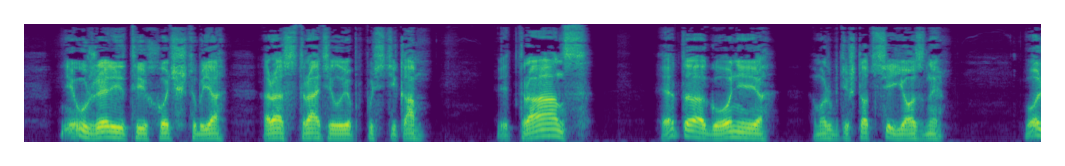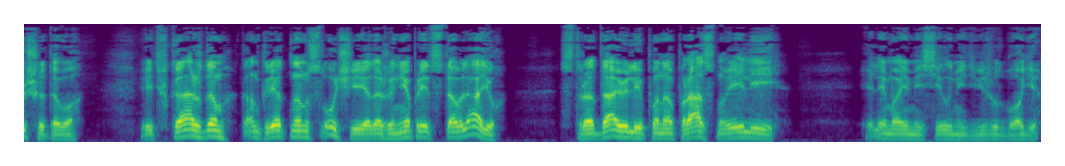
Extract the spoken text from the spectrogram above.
— Неужели ты хочешь, чтобы я растратил ее по пустякам? Ведь транс — это агония, а может быть и что-то серьезное. Больше того, ведь в каждом конкретном случае я даже не представляю, страдаю ли понапрасну или... или моими силами движут боги.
